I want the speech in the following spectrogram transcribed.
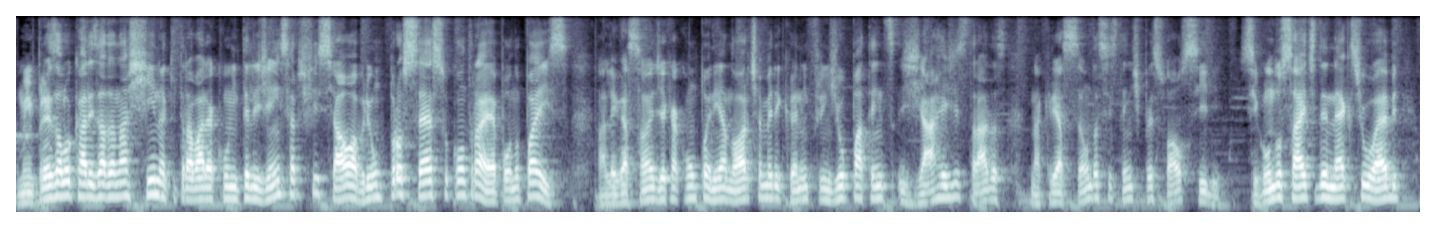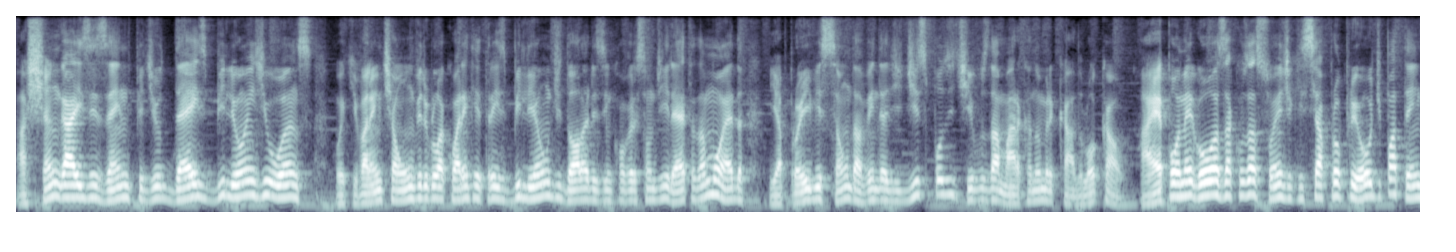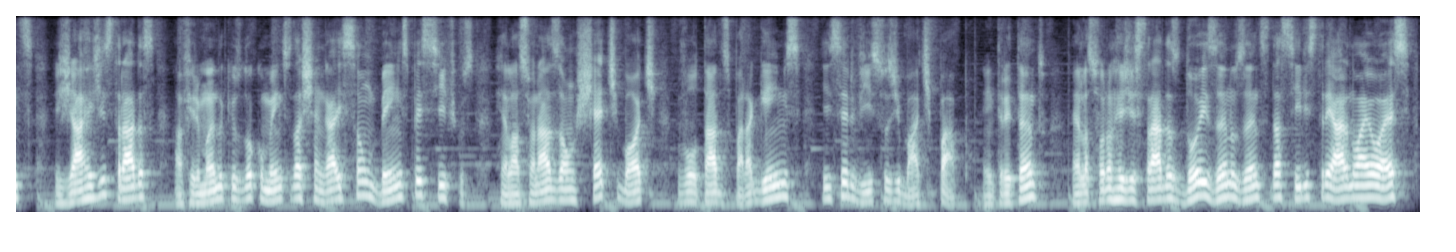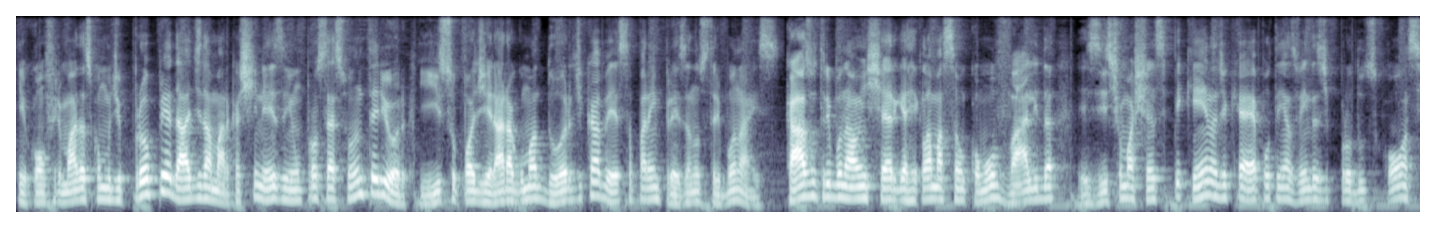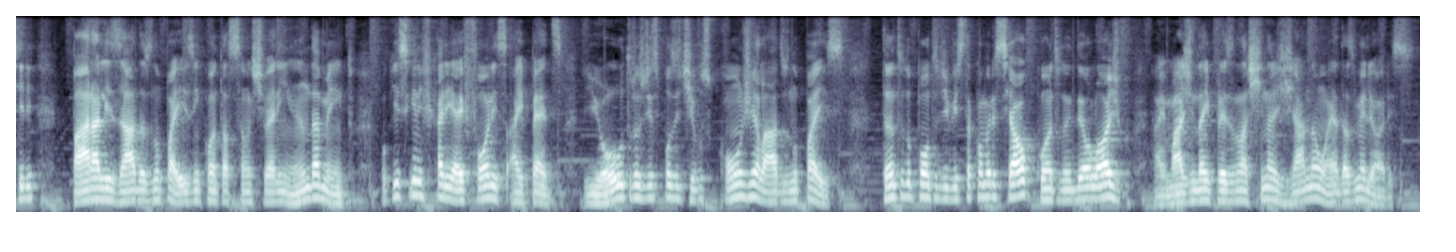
Uma empresa localizada na China que trabalha com inteligência artificial abriu um processo contra a Apple no país. A alegação é de que a companhia norte-americana infringiu patentes já registradas na criação da assistente pessoal Siri. Segundo o site The Next Web, a Shanghai Zhen pediu 10 bilhões de yuans, o equivalente a 1,43 bilhão de dólares em conversão direta da moeda, e a proibição da venda de dispositivos da marca no mercado local. A Apple negou as acusações de que se apropriou de patentes já registradas, afirmando que os documentos da Shanghai são bem específicos, relacionados a um chatbot voltados para games games e serviços de bate-papo. Entretanto, elas foram registradas dois anos antes da Siri estrear no iOS e confirmadas como de propriedade da marca chinesa em um processo anterior, e isso pode gerar alguma dor de cabeça para a empresa nos tribunais. Caso o tribunal enxergue a reclamação como válida, existe uma chance pequena de que a Apple tenha as vendas de produtos com a Siri paralisadas no país enquanto a ação estiver em andamento, o que significaria iPhones, iPads e outros dispositivos congelados no país. Tanto do ponto de vista comercial quanto no ideológico, a imagem da empresa na China já não é das melhores.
